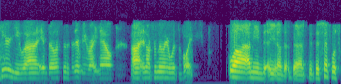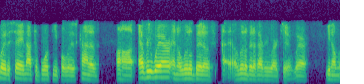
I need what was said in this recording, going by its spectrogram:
hear you uh, if they're listening to this interview right now uh, and are familiar with the voice. Well, I mean, you know, the, the the simplest way to say, not to bore people, is kind of uh, everywhere and a little bit of a little bit of everywhere too. Where you know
